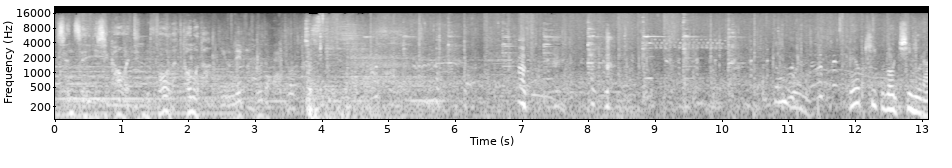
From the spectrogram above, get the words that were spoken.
Sensei Ishikawa didn't fall at Komoda. You lived through the battle? They'll keep Lord Shimura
